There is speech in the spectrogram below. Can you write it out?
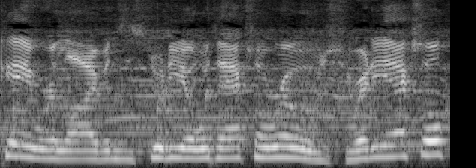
Okay, we're live in the studio with Axel Rose. You ready, Axel?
